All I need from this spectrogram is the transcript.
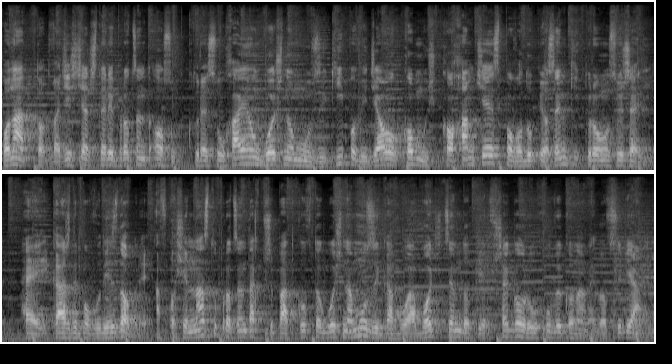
Ponadto 24% osób, które słuchają głośno muzyki, powiedziało komuś kocham cię z powodu piosenki, którą usłyszeli. Hej, każdy powód jest dobry. A w 18% przypadków to głośna muzyka była bodźcem do pierwszego ruchu wykonanego w sypialni.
